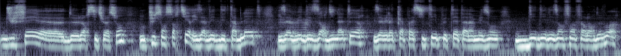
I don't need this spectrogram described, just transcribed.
du fait euh, de leur situation, ont pu s'en sortir. Ils avaient des tablettes, ils avaient ah. des ordinateurs, ils avaient la capacité peut-être à la maison d'aider les enfants à faire leurs devoirs.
